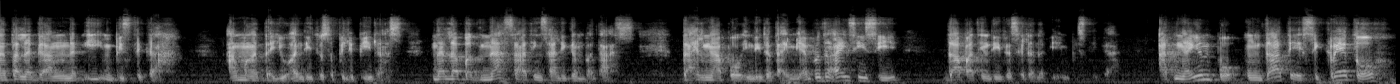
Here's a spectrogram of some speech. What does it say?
na talagang nag-iimbestiga ang mga dayuhan dito sa Pilipinas na labag na sa ating saligang batas. Dahil nga po, hindi na tayo miyembro ng ICC, dapat hindi na sila nag-iimbestiga. At ngayon po, kung dati sikreto,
